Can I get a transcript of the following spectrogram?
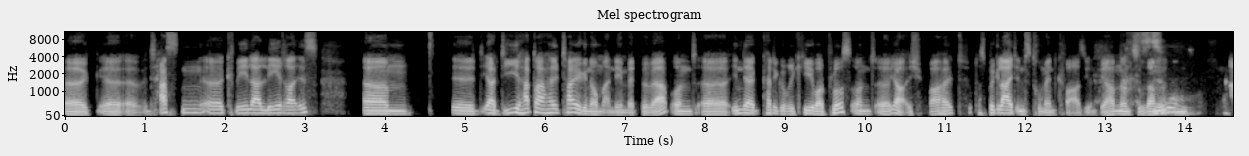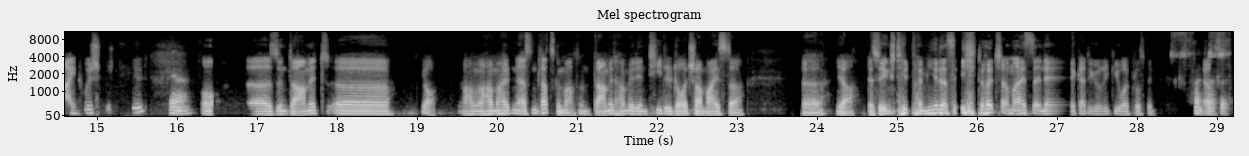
äh, äh, Tastenquäler-Lehrer ist, ähm, äh, ja, die hat da halt teilgenommen an dem Wettbewerb und äh, in der Kategorie Keyboard Plus und äh, ja, ich war halt das Begleitinstrument quasi und wir haben dann zusammen so. Nightwish gespielt ja. und äh, sind damit äh, ja haben, haben halt einen ersten Platz gemacht und damit haben wir den Titel Deutscher Meister äh, ja, deswegen steht bei mir, dass ich deutscher Meister in der Kategorie Keyword Plus bin. Fantastisch. Ja.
